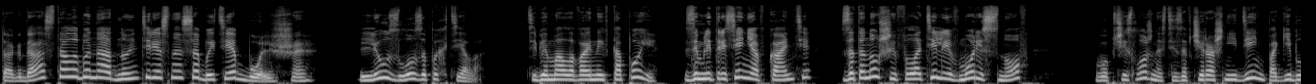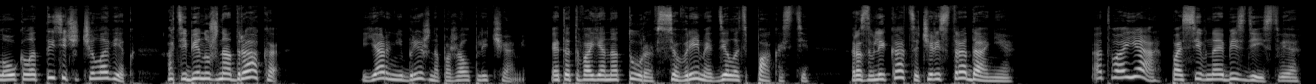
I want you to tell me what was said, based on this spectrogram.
Тогда стало бы на одно интересное событие больше». Лю зло запыхтела. «Тебе мало войны в Топое? Землетрясения в Канте? Затонувшие флотилии в море снов? В общей сложности за вчерашний день погибло около тысячи человек, а тебе нужна драка!» Яр небрежно пожал плечами. «Это твоя натура — все время делать пакости, развлекаться через страдания». «А твоя — пассивное бездействие»,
